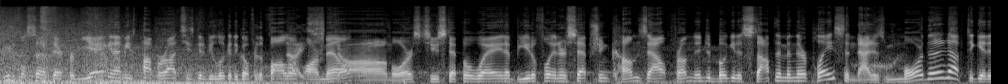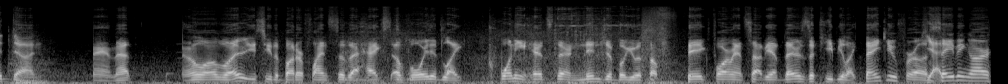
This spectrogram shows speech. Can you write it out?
Beautiful setup there from Yang, and that means Paparazzi is going to be looking to go for the follow-up. Nice Armel job. forced to step away, and a beautiful interception comes out from Ninja Boogie to stop them in their place, and that is more than enough to get it done. Man, that... Oh, well, there you see the Butterfly instead of the Hex avoided, like, 20 hits there. Ninja Boogie with the big four-man stop. Yeah, there's the TB. Like, thank you for uh, Yeah. saving our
